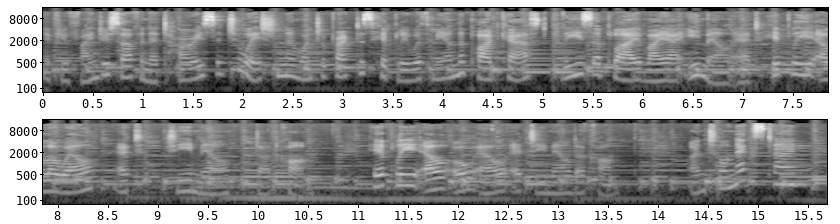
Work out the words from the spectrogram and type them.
if you find yourself in a tarry situation and want to practice Hiply with me on the podcast, please apply via email at hiplylol at gmail.com. hiplylol at gmail.com. Until next time.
